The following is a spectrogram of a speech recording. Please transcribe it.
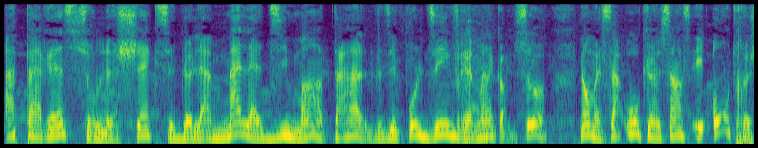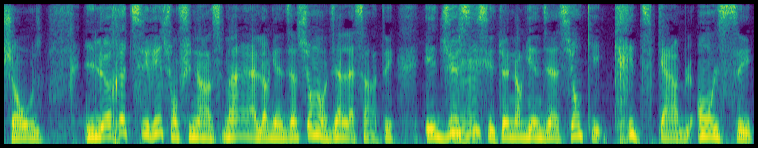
apparaissent sur le chèque, c'est de la maladie mentale. Il faut le dire vraiment comme ça. Non, mais ça n'a aucun sens. Et autre chose, il a retiré son financement à l'Organisation mondiale de la santé. Et Dieu mhm. sait, c'est une organisation qui est critiquable, on le sait,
